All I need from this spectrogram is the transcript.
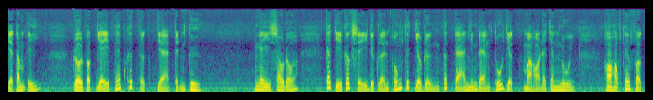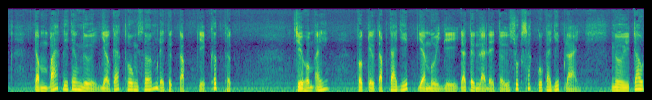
và tâm ý. Rồi Phật dạy phép khất thực và tĩnh cư. Ngay sau đó, các vị khất sĩ được lệnh phóng thích vào rừng tất cả những đàn thú vật mà họ đã chăn nuôi. Họ học theo Phật, cầm bát đi theo người vào các thôn xóm để thực tập việc khất thực. Chiều hôm ấy, Phật triệu tập Ca Diếp và mười vị đã từng là đệ tử xuất sắc của Ca Diếp lại. Người trao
